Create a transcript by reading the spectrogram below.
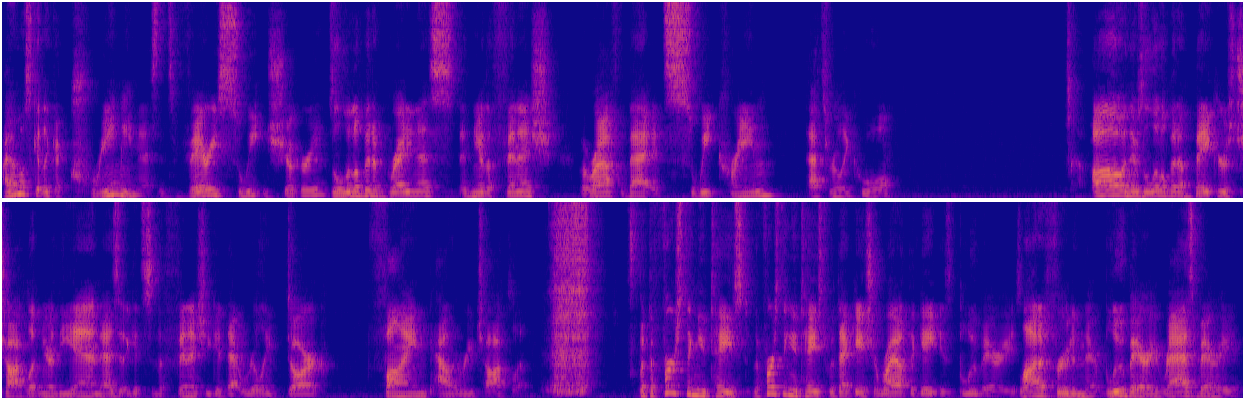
I almost get like a creaminess. It's very sweet and sugary. There's a little bit of breadiness near the finish, but right off the bat, it's sweet cream. That's really cool. Oh, and there's a little bit of baker's chocolate near the end. As it gets to the finish, you get that really dark, fine, powdery chocolate. But the first thing you taste, the first thing you taste with that geisha right out the gate is blueberries. A lot of fruit in there. Blueberry, raspberry,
